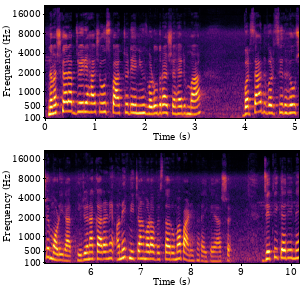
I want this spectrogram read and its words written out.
નમસ્કાર, આપ જોઈ રહ્યા છો સ્પાર્ક ટુડે ન્યૂઝ વડોદરા શહેરમાં વરસાદ વરસી રહ્યો છે મોડી રાતથી, જેના કારણે અનેક નીચાણવાળા વિસ્તારોમાં પાણી ભરાઈ ગયા છે. જેથી કરીને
